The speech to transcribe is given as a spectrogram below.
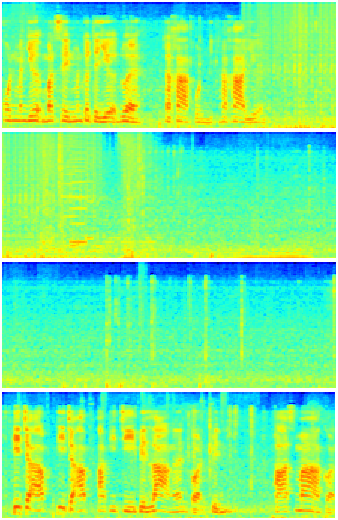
คนมันเยอะเปอร์เซนต์มันก็จะเยอะด้วย ถ้าค่าคนถ้าค่าเยอะ พี่จะอัพพี่จะอัพ RPG เป็นล่างนั้นก่อนเป็นพลาสมาก่อน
